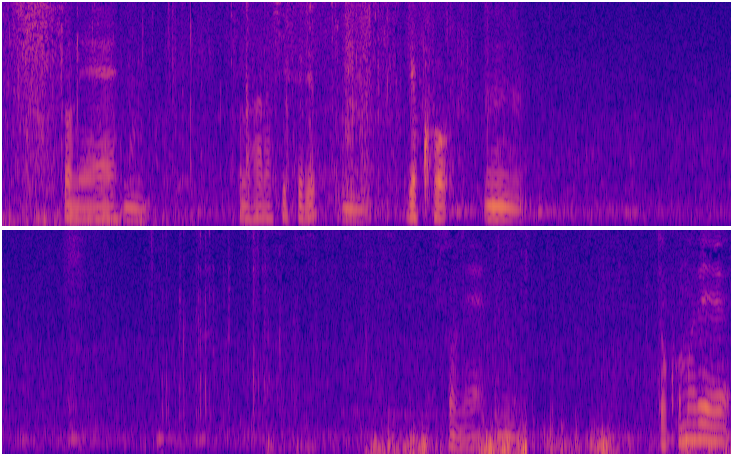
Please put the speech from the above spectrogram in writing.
そうね。うん。その話する？旅行。うんうんそうね。どこまで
